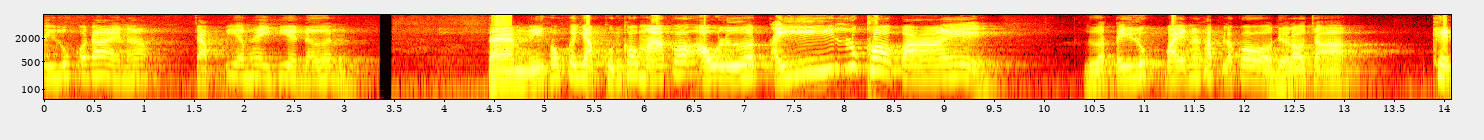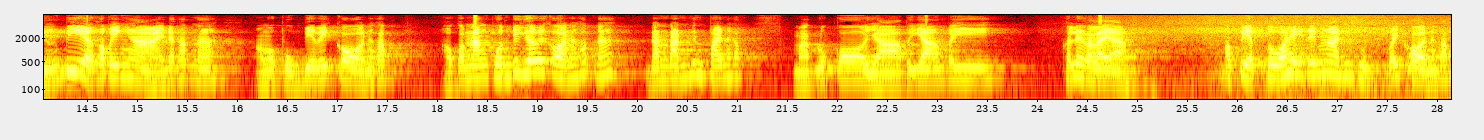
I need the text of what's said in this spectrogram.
ตีลุกก็ได้นะ จับเบี้ยให้เบี้ยเดิน แต้มนี้เขาขยับขุนเข้ามาก็เอาเรือตีลุกเข้าไปเรือตีลุกไปนะครับ แล้วก็เดี๋ยวเราจะ เข็นเบี้ยเข้าไปหงายนะครับนะ เอามาผูกเบี้ยไว้ก่อนนะครับ เอากำลังพลเยอะๆไว้ก่อนนะครับนะ ดันดันขึ้นไปนะครับ หมากลุกก็อย่าพยายามไปเขาเรียกอะไรอะ เอาเปรียบตัวให้ได้มากที่สุดไว้ก่อนนะครับ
